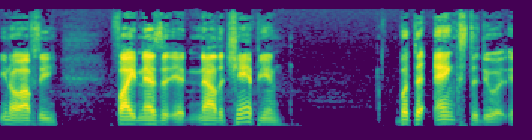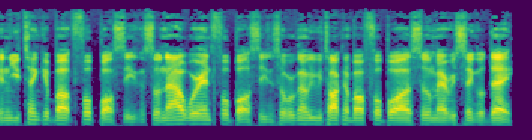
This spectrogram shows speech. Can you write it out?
you know, obviously fighting as a, now the champion but the angst to do it. And you think about football season. So now we're in football season. So we're going to be talking about football, I assume, every single day.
